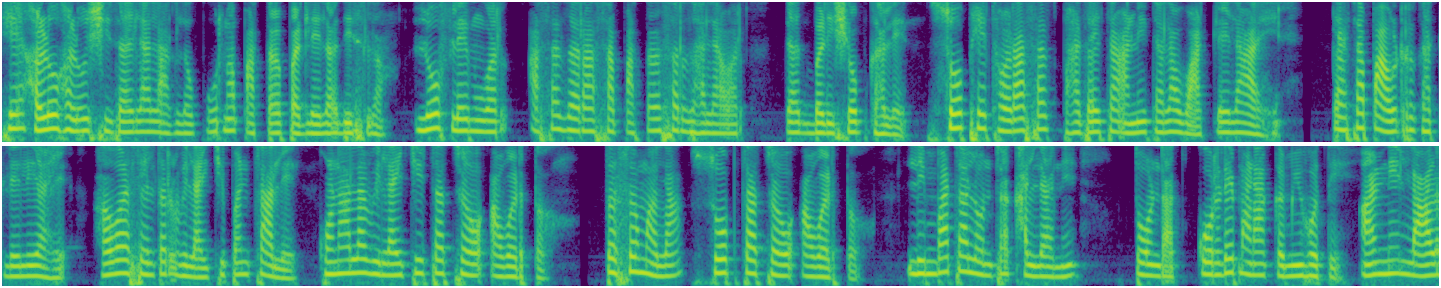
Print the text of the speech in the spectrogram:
हे हळूहळू शिजायला लागलं पूर्ण पातळ पडलेला दिसला. लो फ्लेमवर असा जरासा पातळसर झाल्यावर त्यात बडीशोप घालेन. सोप हे थोडासाच भाजायचा आणि त्याला वाटलेला आहे. त्याचा पावडर घातलेली आहे. हवं असेल तर विलायची पण चालेल. कोणाला विलायचीचा चव आवडतं? तसं मला सोपचा चव आवडतं. लिंबाचा लोणचा खाल्ल्याने तोंडात कोरडेपणा कमी होते आणि लाळ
